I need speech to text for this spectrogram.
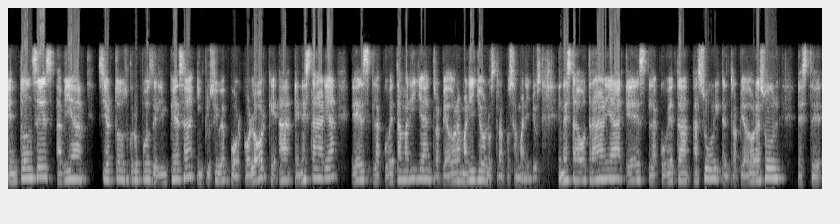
Entonces había ciertos grupos de limpieza, inclusive por color, que ah, en esta área es la cubeta amarilla, el trapeador amarillo, los trapos amarillos. En esta otra área es la cubeta azul, el trapeador azul, este,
